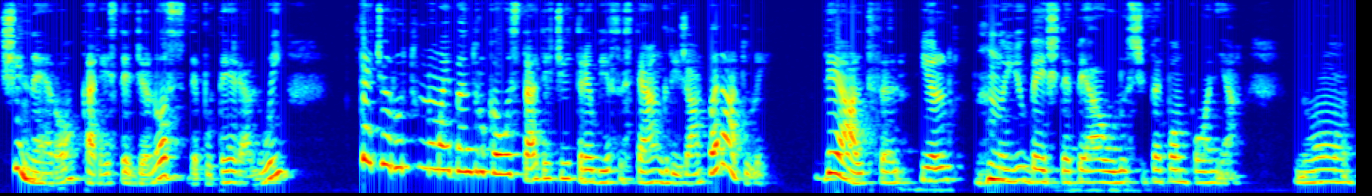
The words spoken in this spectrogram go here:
și Nero, care este gelos de puterea lui, te-a cerut numai pentru că ostaticii trebuie să stea în grija împăratului. De altfel, el nu iubește pe Aulus și pe Pomponia, nu,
